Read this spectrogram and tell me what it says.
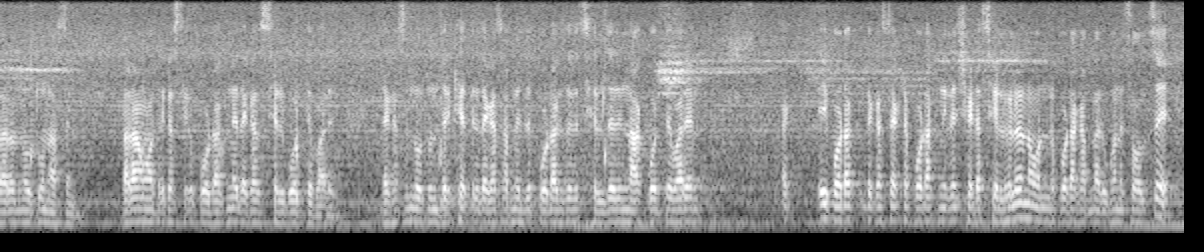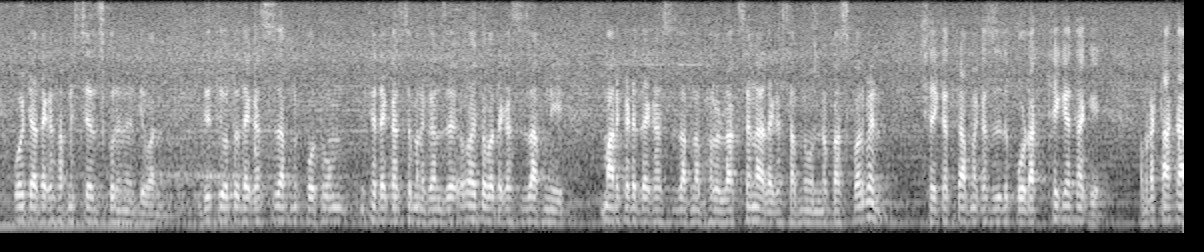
যারা নতুন আছেন তারা আমাদের কাছ থেকে প্রোডাক্ট নিয়ে দেখা সেল করতে পারেন দেখা যাচ্ছে নতুনদের ক্ষেত্রে দেখা যাচ্ছে আপনি যে প্রোডাক্ট যদি সেল যদি না করতে পারেন এই প্রোডাক্ট দেখা যাচ্ছে একটা প্রোডাক্ট নিলেন সেটা সেল হলো না অন্য প্রোডাক্ট আপনার ওখানে চলছে ওইটা দেখা যাচ্ছে আপনি চেঞ্জ করে নিতে পারেন দ্বিতীয়ত দেখা যাচ্ছে যে আপনি প্রথম দিকে দেখা যাচ্ছে মনে যে হয়তো বা দেখা যাচ্ছে যে আপনি মার্কেটে দেখা যাচ্ছে যে আপনার ভালো লাগছে না দেখা আপনি অন্য কাজ করবেন সেই ক্ষেত্রে আপনার কাছে যদি প্রোডাক্ট থেকে থাকে আমরা টাকা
